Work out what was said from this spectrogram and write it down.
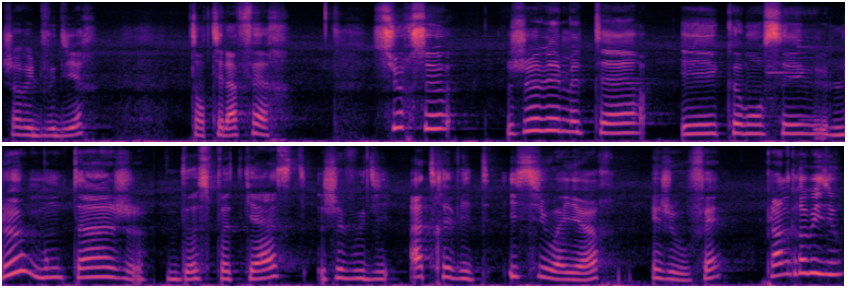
j'ai envie de vous dire, tentez l'affaire. Sur ce, je vais me taire et commencer le montage de ce podcast. Je vous dis à très vite ici ou ailleurs et je vous fais plein de gros bisous.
